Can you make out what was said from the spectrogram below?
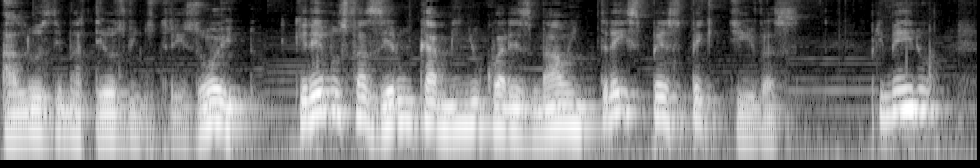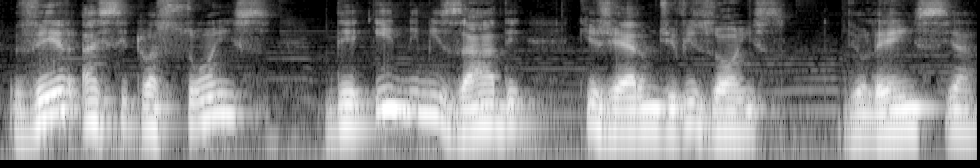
à luz de Mateus 23:8, queremos fazer um caminho quaresmal em três perspectivas. Primeiro, ver as situações de inimizade que geram divisões, violência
